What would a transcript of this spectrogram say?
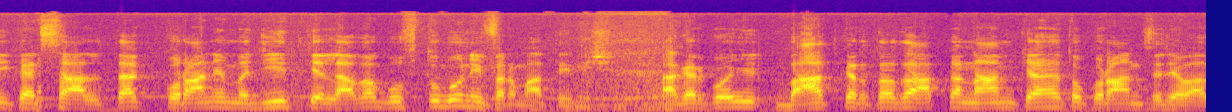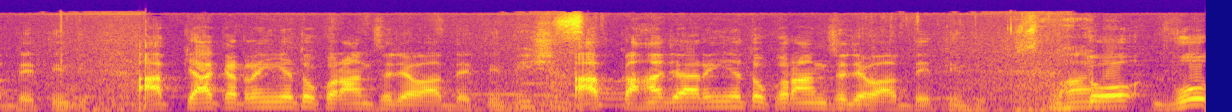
की कई साल तक कुरान मजीद के अलावा गुफ्तगु नहीं फरमाती थी। अगर कोई बात करता था आपका नाम क्या है तो कुरान से जवाब देती थी। आप क्या कर रही हैं तो कुरान से जवाब देती थी। आप कहाँ जा रही हैं तो कुरान से जवाब देती थी। तो वो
